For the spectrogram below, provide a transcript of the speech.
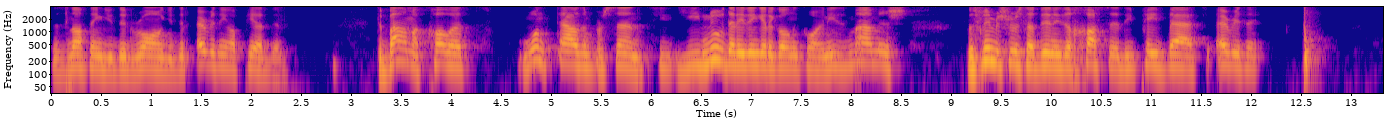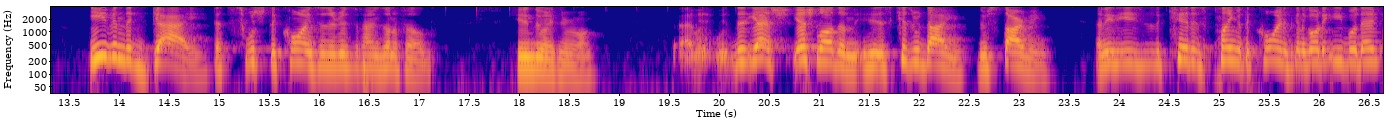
There's nothing you did wrong. You did everything up here did. The Baal Makolet, 1000%, he, he knew that he didn't get a golden coin. He's mamish. The Flimishur Sadin, he's a chassid. He paid back everything. Even the guy that switched the coins, says Rabbi Chaim Sonnenfeld, he didn't do anything wrong. Yes, yes, Laden, his kids were dying, they're starving. And he's, the kid is playing with the coin, it's going to go to Ibodem.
